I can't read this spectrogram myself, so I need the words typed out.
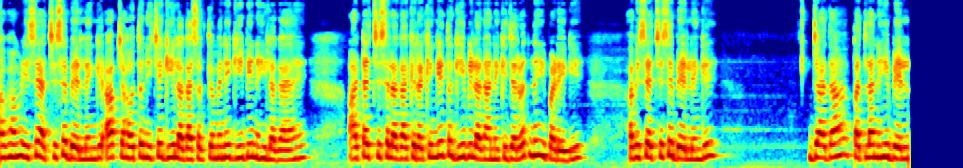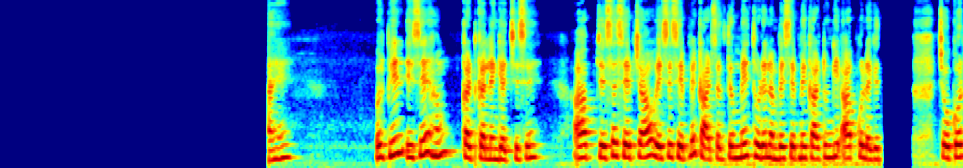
अब हम इसे अच्छे से बेल लेंगे। आप चाहो तो नीचे घी लगा सकते हो। मैंने घी भी नहीं लगाया है। आटा अच्छे से लगा के रखेंगे तो घी भी लगाने की ज़रूरत नहीं पड़ेगी। अब इसे अच्छे से बेल लेंगे। ज़्यादा पतला नहीं बेलना है। और फिर इसे हम कट कर लेंगे अच्छे से। आप जैसा शेप चाहो वैसे शेप में काट सकते हो। मैं थोड़े लंबे शेप में काटूँगी। आपको लगे चौकोर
